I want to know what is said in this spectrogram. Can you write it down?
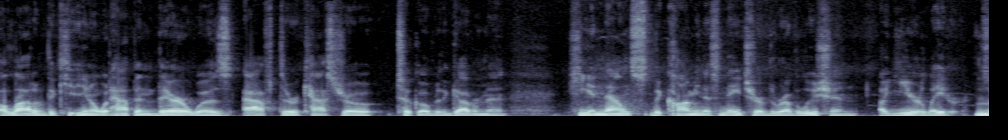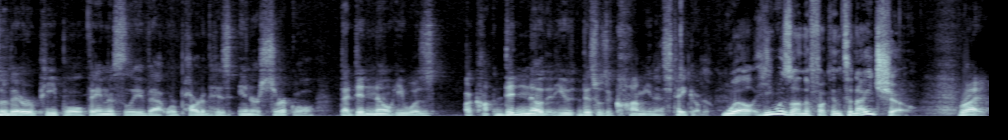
A lot of the, you know, what happened there was after Castro took over the government, he announced the communist nature of the revolution a year later. Hmm. So there were people famously that were part of his inner circle that didn't know he was a, didn't know that he this was a communist takeover. Well, he was on the fucking Tonight Show. Right.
